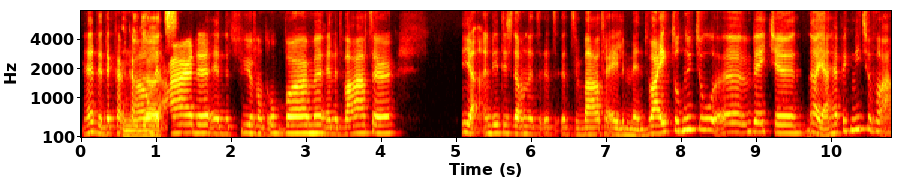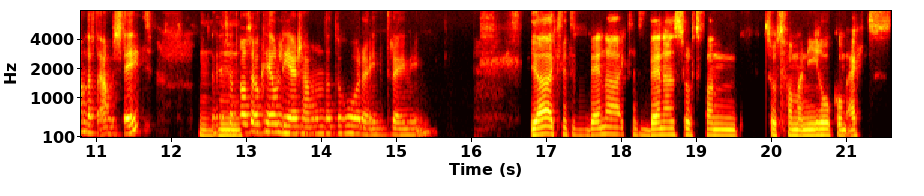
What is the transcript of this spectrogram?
Hè? De, de cacao, Inderdaad. de aarde en het vuur van het opwarmen en het water. Ja, en dit is dan het, het, het waterelement. Waar ik tot nu toe uh, een beetje, nou ja, heb ik niet zoveel aandacht aan besteed. Mm Dus dat mhm. was ook heel leerzaam om dat te horen in de training. Ja, ik vind het bijna, ik vind het bijna een soort van, soort van manier ook om echt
